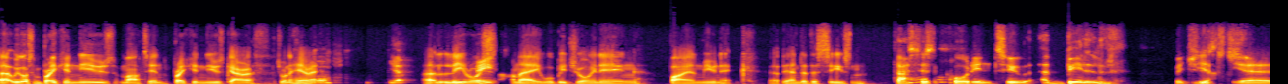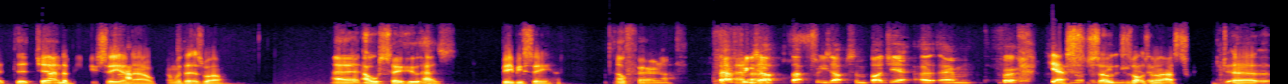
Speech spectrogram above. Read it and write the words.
Uh, we've got some breaking news, Martin. Breaking news, Gareth. Do you want to hear it? Yep. Uh, Leroy Hey. Sané will be joining Bayern Munich at the end of the season, that is according to a Bild, which is Yes. the, uh, the and the BBC are now going with it as well. uh, also, who has? BBC. Oh, fair enough. That frees Uh, up that frees up some budget uh, um, for Yes. So this is what I was going to ask. Uh,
